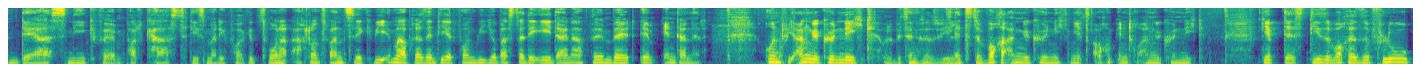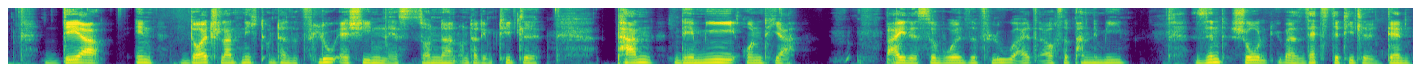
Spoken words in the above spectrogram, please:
der Sneak Film Podcast. Diesmal die Folge 228, wie immer präsentiert von videobuster.de, deiner Filmwelt im Internet. Und wie angekündigt, oder beziehungsweise wie letzte Woche angekündigt und jetzt auch im Intro angekündigt, gibt es diese Woche The Flu, der in Deutschland nicht unter The Flu erschienen ist, sondern unter dem Titel Pandemie und ja, beides, sowohl The Flu als auch The Pandemie sind schon übersetzte Titel, denn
